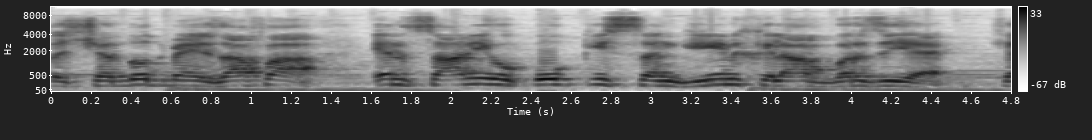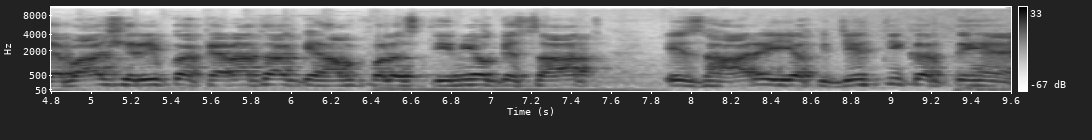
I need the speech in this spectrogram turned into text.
तशद में इजाफा इंसानी हकूक की संगीन खिलाफ वर्जी है। शहबाज शरीफ का कहना था कि हम फलस्तीनियों के साथ इजहार यकजहती करते हैं।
